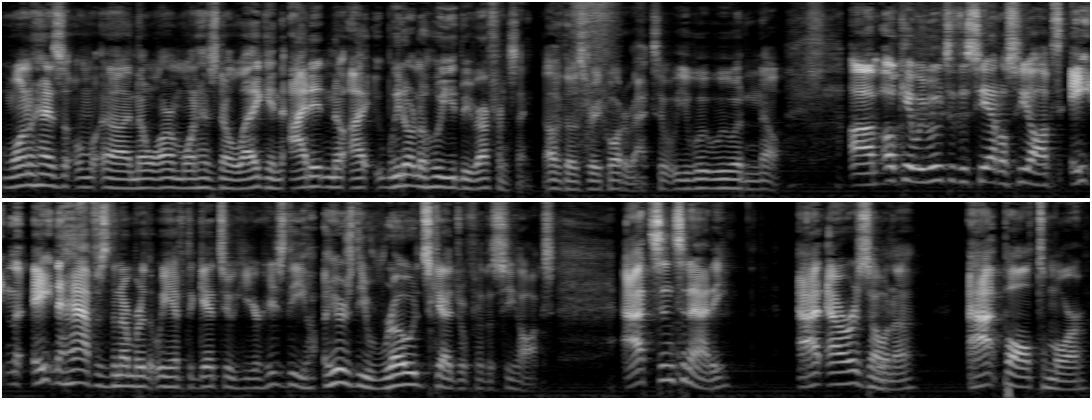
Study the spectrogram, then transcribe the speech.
one has uh, no arm, one has no leg, and I didn't know. I we don't know who you'd be referencing of those three quarterbacks. We, we, we wouldn't know. Um, okay, we move to the Seattle Seahawks. Eight and eight and a half is the number that we have to get to here. Here's the here's the road schedule for the Seahawks: at Cincinnati, at Arizona, at Baltimore,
